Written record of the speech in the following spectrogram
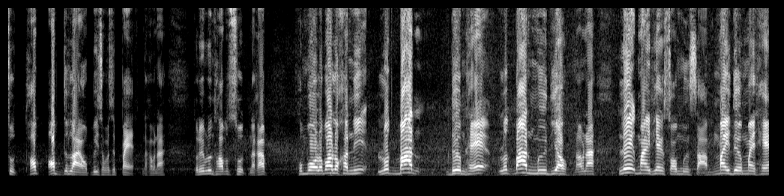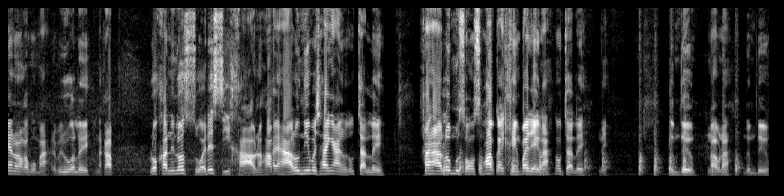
สุด Top of the line ของปี 2018 นะครับนะ ตัวนี้เป็นรุ่นท็อปสุดนะครับ ผมบอกแล้วว่ารถคันนี้รถบ้านเดิมแท้รถบ้านมือเดียวนะครับนะเลขไม่เพียง 23,000ไม่เดิมไม่แท้นะครับผมมาเดี๋ยวไปดูกันเลยนะครับรถคันนี้รถสวยได้สีขาวนะครับใครหารุ่นนี้มาใช้งานหนูต้องจัดเลยใครหารถมือสองสภาพไกลเคียงป้ายแดงนะต้องจัดเลยนี่เดิมๆนะครับนะเดิม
